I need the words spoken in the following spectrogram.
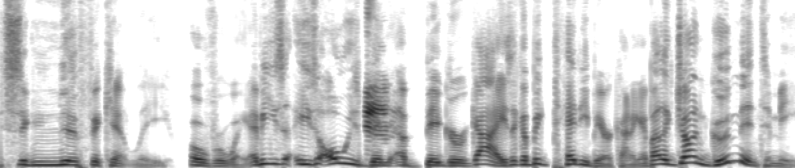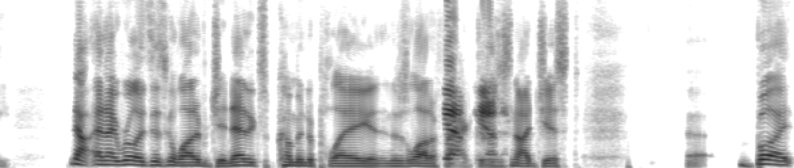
significantly overweight. I mean, he's he's always been a bigger guy. He's like a big teddy bear kind of guy, but like John Goodman to me. Now, and I realize there's a lot of genetics come into play, and there's a lot of factors. yeah. It's not just, uh, but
